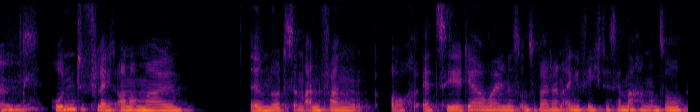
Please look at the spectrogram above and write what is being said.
Mhm. Und vielleicht auch nochmal, ähm, du hattest am Anfang auch erzählt, ja, Wellness und so weiter, und eigentlich will ich das ja machen und so.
